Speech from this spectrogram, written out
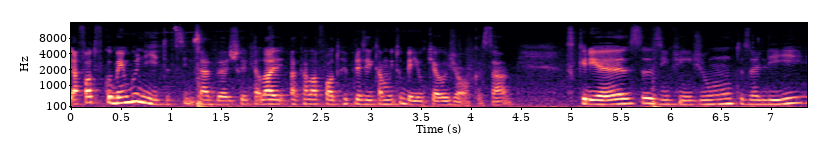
E a foto ficou bem bonita, assim, sabe? Eu acho que aquela, aquela foto representa muito bem o que é o Joca, sabe? As crianças, enfim, juntas ali.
